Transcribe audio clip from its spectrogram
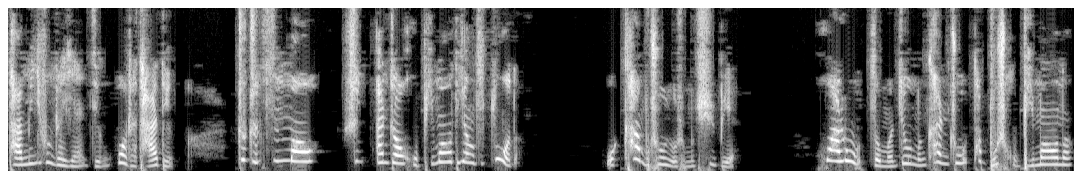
他眯缝着眼睛望着塔顶，这只金猫是按照虎皮猫的样子做的，我看不出有什么区别。花鹿怎么就能看出它不是虎皮猫呢？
